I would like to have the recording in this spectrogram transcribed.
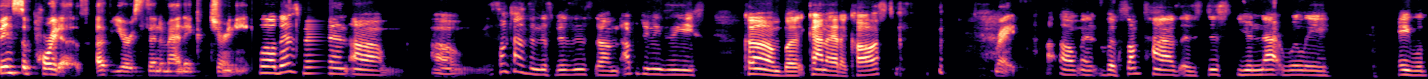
been supportive of your cinematic journey? Well, there's been um, um, sometimes in this business, um, opportunities come, but kind of at a cost. right. Um, and, but sometimes it's just you're not really able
